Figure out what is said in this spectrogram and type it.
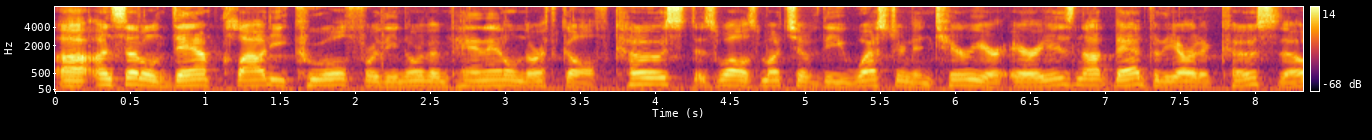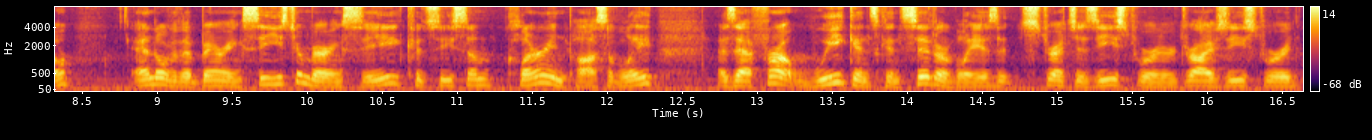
Uh, unsettled, damp, cloudy, cool for the northern panhandle, North Gulf Coast, as well as much of the western interior areas. Not bad for the Arctic coast, though. And over the Bering Sea, eastern Bering Sea, could see some clearing possibly, as that front weakens considerably as it stretches eastward or drives eastward,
